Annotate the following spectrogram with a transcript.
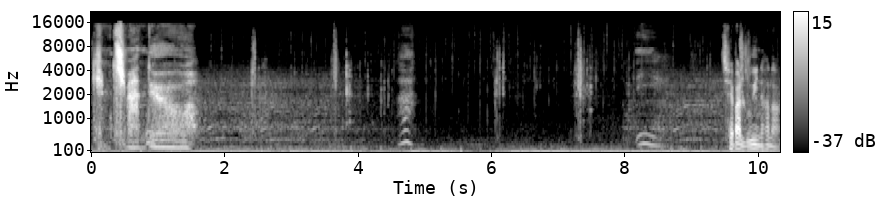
김치만두. 제발 루인 하나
